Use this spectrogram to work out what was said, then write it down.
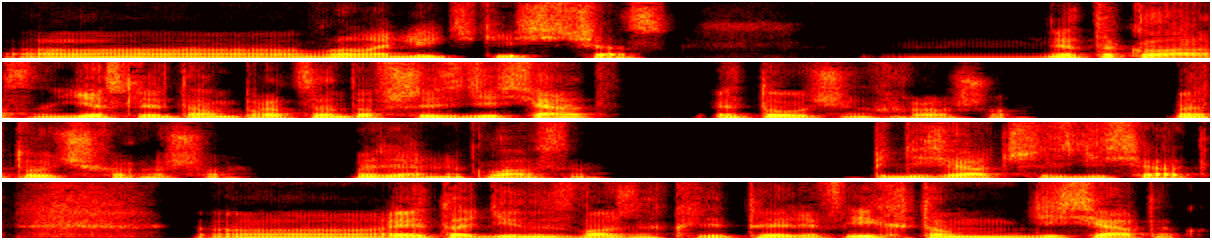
э, в аналитике сейчас. Это классно. Если там процентов 60, это очень хорошо. Это очень хорошо. Реально классно. 50-60. Э, это один из важных критериев. Их там десяток.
